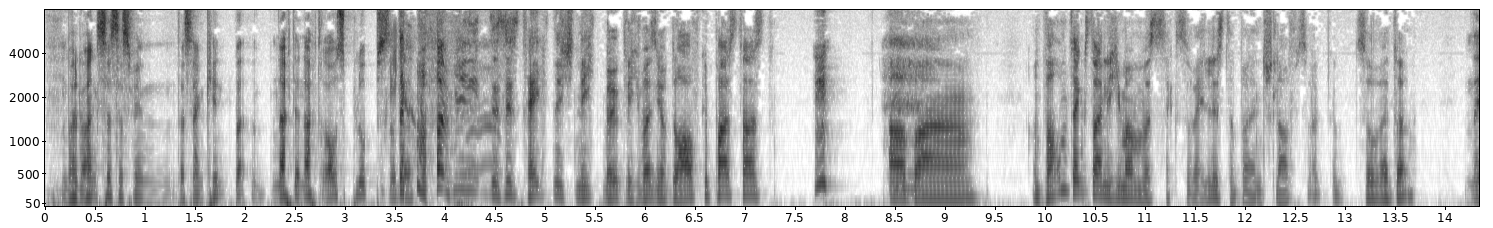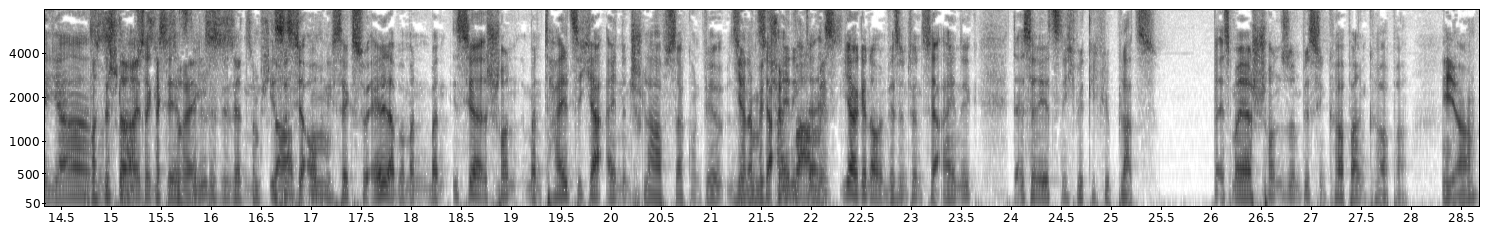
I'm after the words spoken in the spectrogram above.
Weil du Angst hast, dass, wir ein, dass dein Kind nach der Nacht rausplupst? Oder? Das ist technisch nicht möglich. Ich weiß nicht, ob du aufgepasst hast. Aber. Und warum denkst du eigentlich immer was Sexuelles dabei, ein Schlafsack und so weiter? Naja, Was ein ist da jetzt sexuell? nichts- Das ist ja zum Ist es ja auch Schlafen. nicht sexuell, aber man, man ist ja schon, man teilt sich ja einen Schlafsack und wir sind Ja, damit uns ja einig, da warm ist, ist. ja genau, und wir sind uns ja einig, da ist ja jetzt nicht wirklich viel Platz. Da ist man ja schon so ein bisschen Körper an Körper. Ja.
